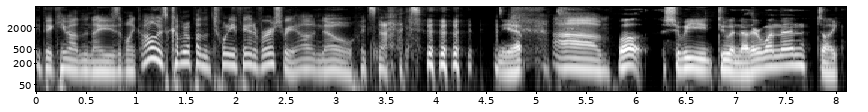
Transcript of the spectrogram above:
that came out in the 90s, I'm like, oh, it's coming up on the 20th anniversary. Oh no, it's not. yep. um, Well, should we do another one then? To like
